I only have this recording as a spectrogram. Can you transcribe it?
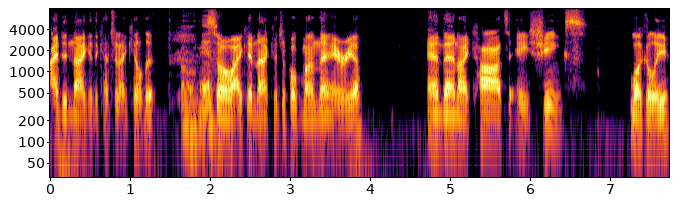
I did not get to catch it. I killed it. Oh man. So I could not catch a Pokemon in that area. And then I caught a Shinx, luckily,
